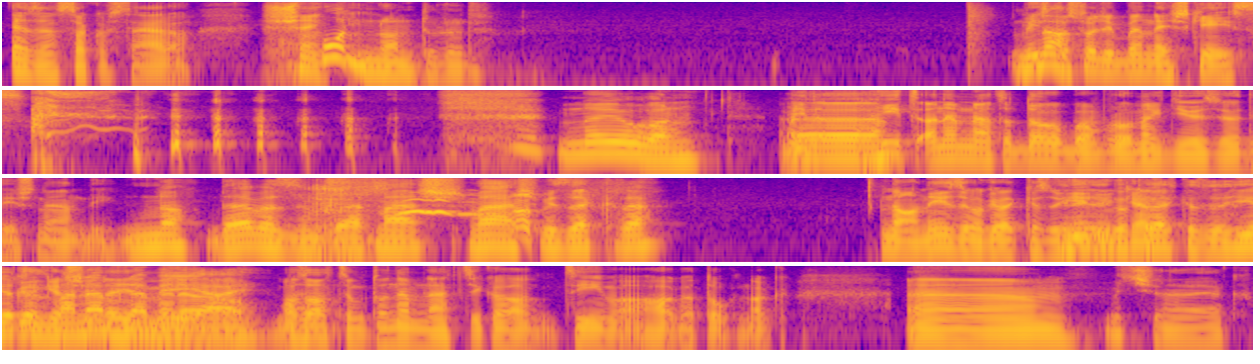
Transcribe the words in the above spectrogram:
ezen szakaszára. Senki. Honnan tudod? Biztos Na. vagyok benne, és kész. Na jó van. Ö, a hit a nem látott dolgokban való meggyőződés, Nándi. Na, de evezzünk át más, más vizekre. Na, nézzük a következő Nézzük a hírünket. következő hírt, ez már nem, legyen, nem AI. A, az arcunktól nem látszik a cím a hallgatóknak. Um, Mit csináljak?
